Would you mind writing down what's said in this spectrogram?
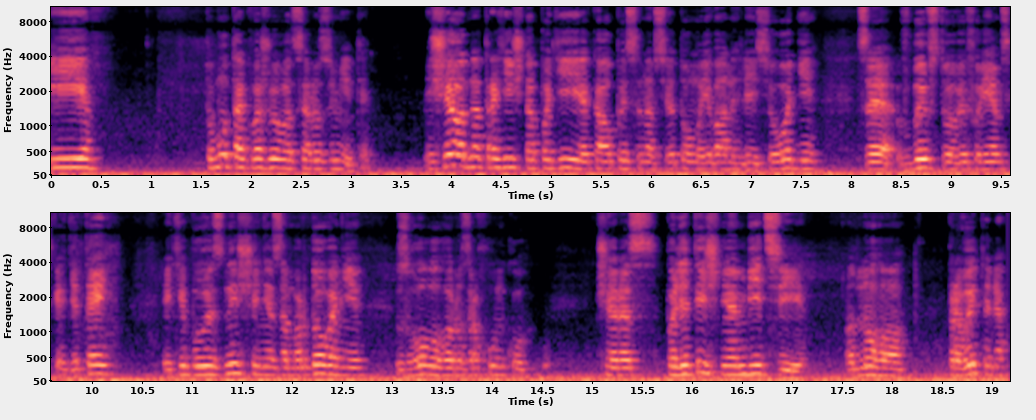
І тому так важливо це розуміти. І ще одна трагічна подія, яка описана в Святому Євангелії сьогодні, це вбивство вифлеємських дітей, які були знищені, замордовані з голого розрахунку через політичні амбіції одного правителя.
